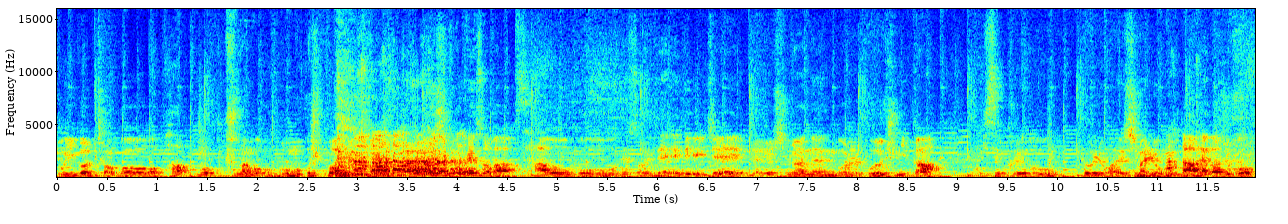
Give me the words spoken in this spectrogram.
뭐 이것저것 어, 밥? 뭐 국수나 뭐, 뭐 먹고 싶어? 이런 식으로 해서 막 사오고 해서 근데 애들이 이제, 이제 열심히 하는 걸 보여주니까 아이쌤 그래도 배우려고 열심히 하려고 한다 해가지고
